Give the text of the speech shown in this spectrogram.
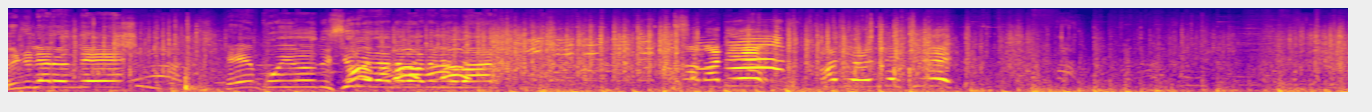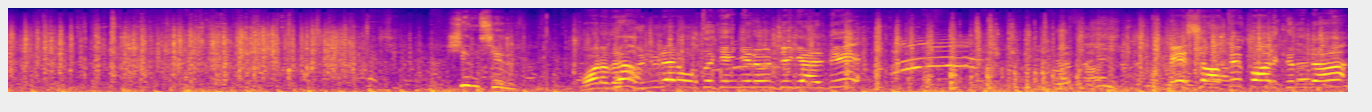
Ünlüler önde. Tempoyu düşürmeden devam ediyorlar. Tamam. Hadi Bu arada ünlüler ortak engel önce geldi. Mesafe farkını da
